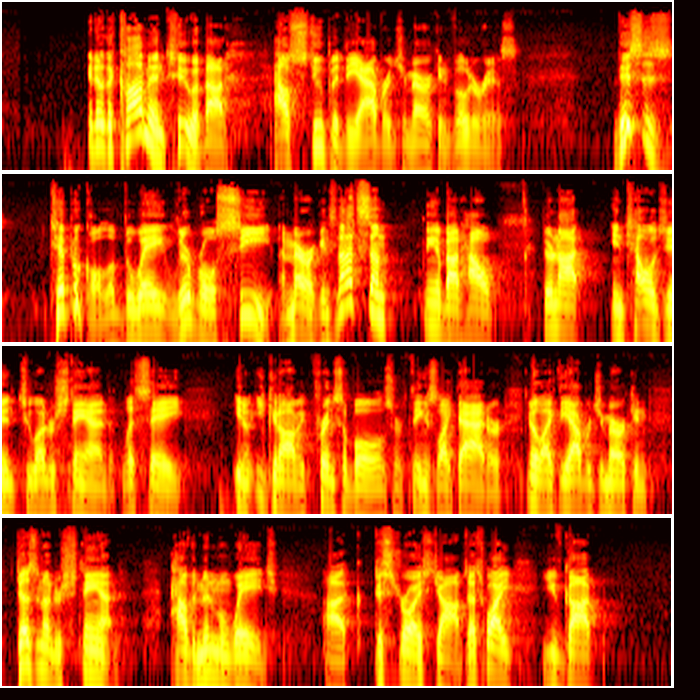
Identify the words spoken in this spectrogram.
You know, the comment too about how stupid the average American voter is this is typical of the way liberals see Americans, not something about how they're not intelligent to understand, let's say, you know, economic principles or things like that, or, you know, like the average American doesn't understand how the minimum wage uh, destroys jobs. That's why you've got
